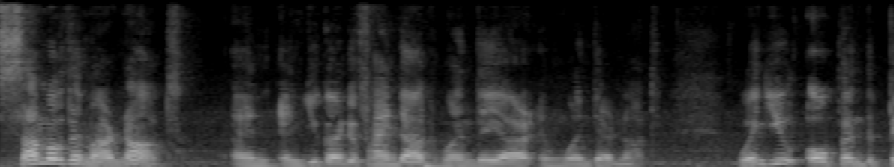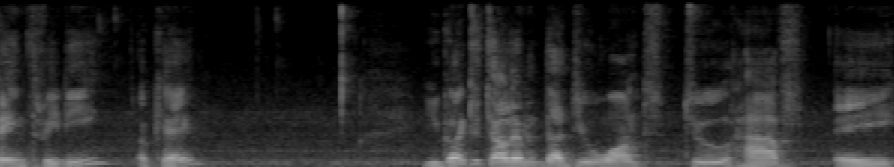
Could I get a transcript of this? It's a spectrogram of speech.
Some of them are not, and, and you're going to find out when they are and when they're not. When you open the Paint 3D, okay, you're going to tell them that you want to have a,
